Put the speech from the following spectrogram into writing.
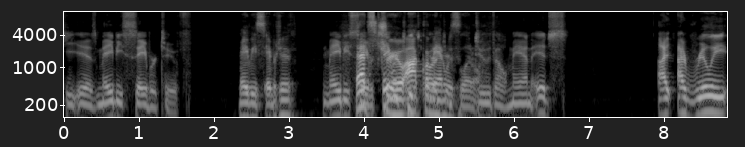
he is. Maybe Sabretooth. Maybe Sabretooth. Maybe That's true. Aquaman was little. Do though, man, it's. I I really,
